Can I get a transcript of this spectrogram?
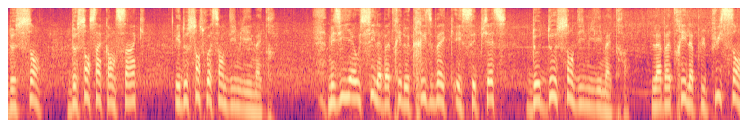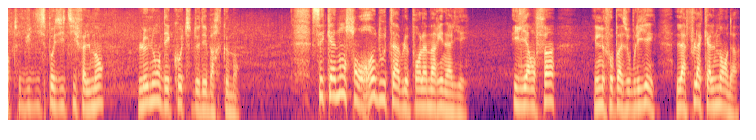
de 100, de 155 et de 170 mm. Mais il y a aussi la batterie de Krisbeck et ses pièces de 210 mm la batterie la plus puissante du dispositif allemand le long des côtes de débarquement. Ces canons sont redoutables pour la marine alliée. Il y a enfin, il ne faut pas oublier, la flaque allemande,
